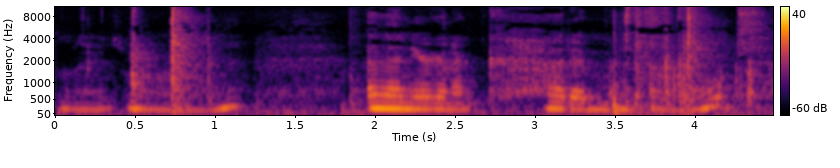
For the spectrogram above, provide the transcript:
So there's one. And then you're gonna cut them out.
